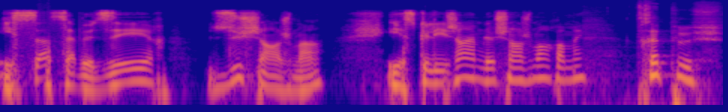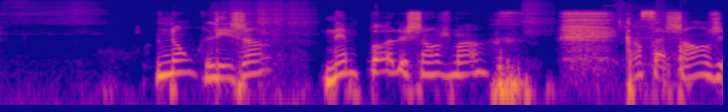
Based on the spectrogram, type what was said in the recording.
Et ça, ça veut dire du changement. Et est-ce que les gens aiment le changement, Romain? Très peu. Non, les gens n'aiment pas le changement. Quand ça change,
